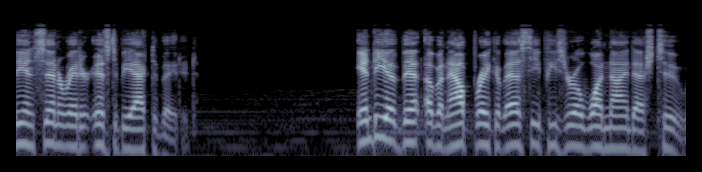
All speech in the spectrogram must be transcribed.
the incinerator is to be activated. In the event of an outbreak of SCP-019-2,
